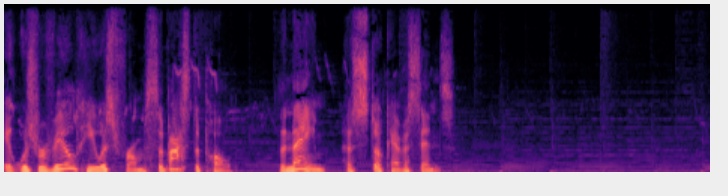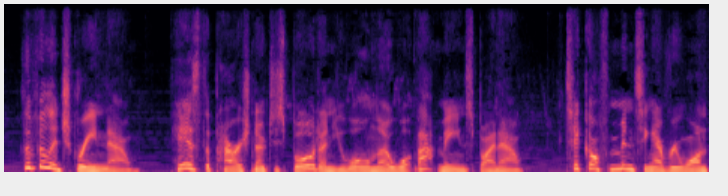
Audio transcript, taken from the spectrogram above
it was revealed he was from Sebastopol. The name has stuck ever since. The village green now. Here's the parish notice board, and you all know what that means by now. Tick off minting, everyone.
